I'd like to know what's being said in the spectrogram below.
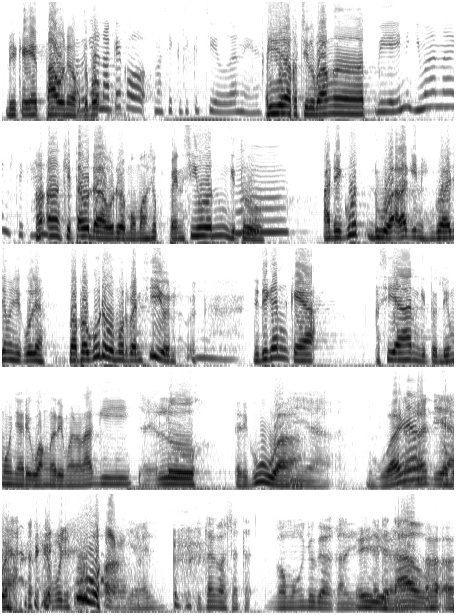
Dia kayaknya tahu nih waktu Tapi kan anaknya kalau masih kecil-kecil kan ya. Iya kecil banget. Biaya ini gimana gitu kan. Heeh, kita udah udah mau masuk pensiun gitu. Hmm. Adik gue dua lagi nih, gue aja masih kuliah. Bapak gue udah umur pensiun. Jadi kan kayak kesian gitu, dia mau nyari uang dari mana lagi? Dari lu. Dari gua. Iya. Guanya Jangan, iya. nggak punya- nggak uang. Iya kan? Kita nggak usah ngomong juga kali. Kita Iya, udah tahu. heeh,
